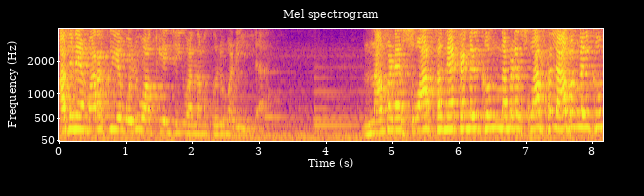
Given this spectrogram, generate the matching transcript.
അതിനെ മറക്കുകയും ഒഴിവാക്കുകയും ചെയ്യുവാൻ നമുക്കൊരു മടിയില്ല. നമ്മുടെ സ്വാർത്ഥ നേട്ടങ്ങൾക്കും നമ്മുടെ സ്വാർത്ഥ ലാഭങ്ങൾക്കും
